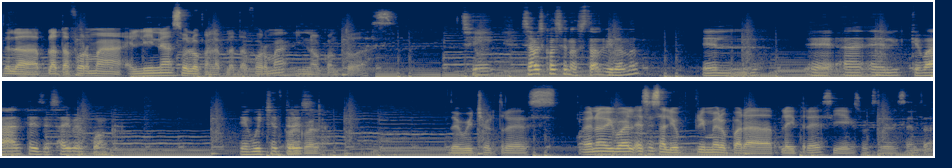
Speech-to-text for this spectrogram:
de la plataforma en línea solo con la plataforma y no con todas. Sí, ¿sabes cuál se nos está olvidando? El, eh, el que va antes de Cyberpunk. The Witcher 3. The Witcher 3. Bueno, igual ese salió primero para Play 3 y Xbox 360.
